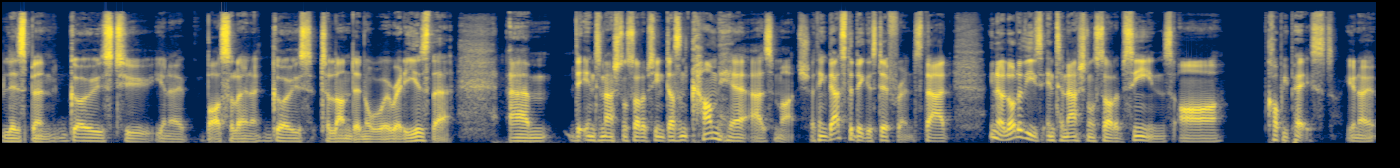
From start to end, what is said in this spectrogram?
Lisbon, goes to, you know, Barcelona, goes to London or already is there. Um, the international startup scene doesn't come here as much. I think that's the biggest difference that, you know, a lot of these international startup scenes are copy paste, you know.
